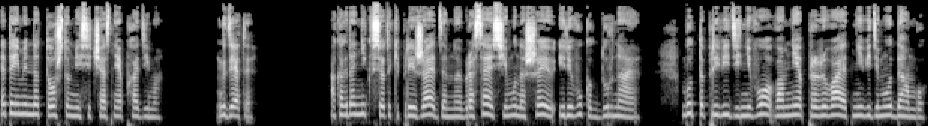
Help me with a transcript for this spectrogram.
Это именно то, что мне сейчас необходимо. «Где ты?» А когда Ник все-таки приезжает за мной, бросаюсь ему на шею и реву, как дурная. Будто при виде него во мне прорывает невидимую дамбу,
